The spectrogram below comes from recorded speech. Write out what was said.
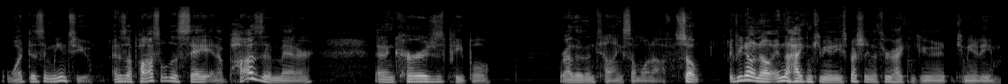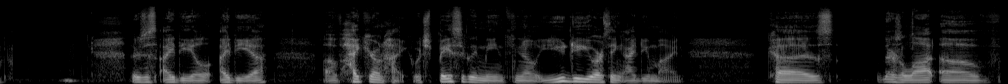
What does it mean to you? And is it possible to say in a positive manner that encourages people rather than telling someone off?" So, if you don't know, in the hiking community, especially in the through hiking community, community, there's this ideal idea of hike your own hike, which basically means you know you do your thing, I do mine, because there's a lot of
